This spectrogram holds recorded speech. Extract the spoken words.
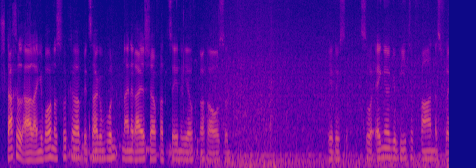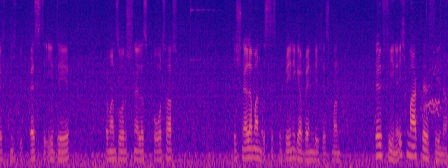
Stachelaal. Ein gebrochenes Rückgrat, bizarre Wunden, eine Reihe scharfer Zähne, die auf Rache aus sind. Hier durch so enge Gebiete fahren ist vielleicht nicht die beste Idee wenn man so ein schnelles Boot hat. Je schneller man ist, desto weniger wendig ist man. Delfine. Ich mag Delfine.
